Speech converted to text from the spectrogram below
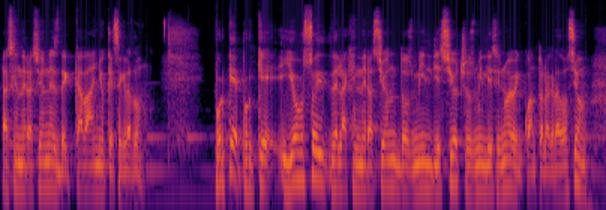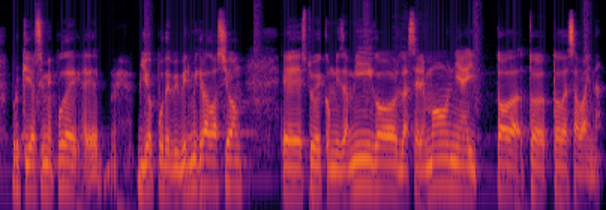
Las generaciones de cada año que se gradúan. ¿Por qué? Porque yo soy de la generación 2018-2019 en cuanto a la graduación, porque yo sí me pude, eh, yo pude vivir mi graduación, eh, estuve con mis amigos, la ceremonia y toda, toda, esa vaina.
